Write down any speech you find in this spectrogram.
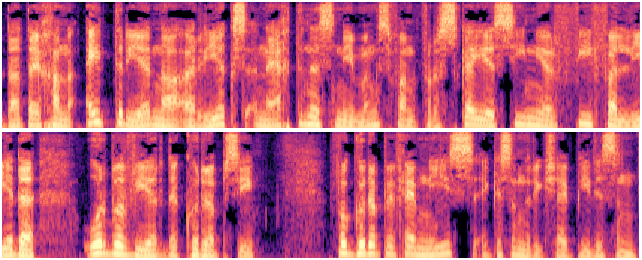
dat hy gaan uittreë na 'n reeks inhegtenisnemings van verskeie senior FIFA-lede oor beweerde korrupsie. Vir Good Hope FM nuus, ek is Enrique Petersen.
